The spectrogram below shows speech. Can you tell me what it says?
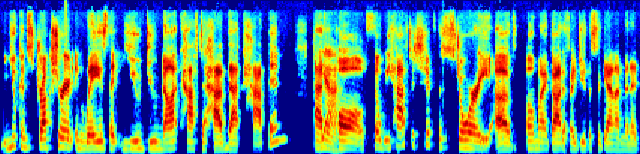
you can structure it in ways that you do not have to have that happen at yeah. all. So we have to shift the story of, oh my God, if I do this again, I'm going to,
